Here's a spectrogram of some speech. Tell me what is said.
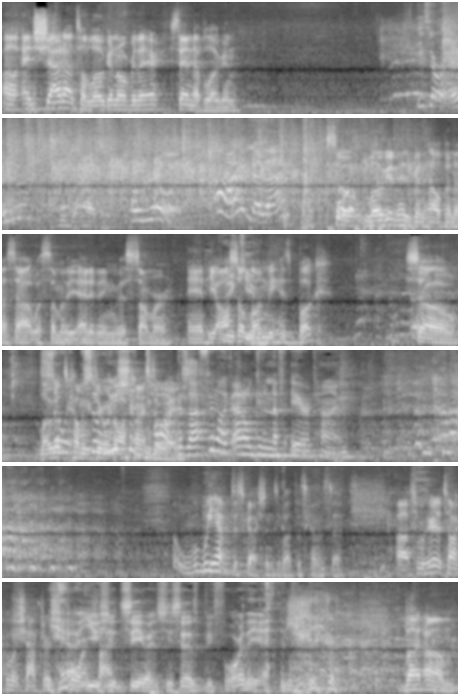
Uh, and shout out to Logan over there. Stand up, Logan. He's our editor. Oh, really? Oh, I didn't know that. So Logan has been helping us out with some of the editing this summer, and he also loaned me his book. So Logan's so, coming so through in we all should kinds talk of because. I feel like I don't get enough airtime. We have discussions about this kind of stuff. Uh, so we're here to talk about chapters four Yeah, and you five. should see what she says before the end. But um,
